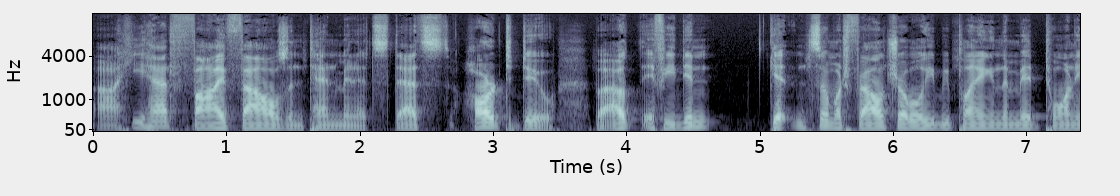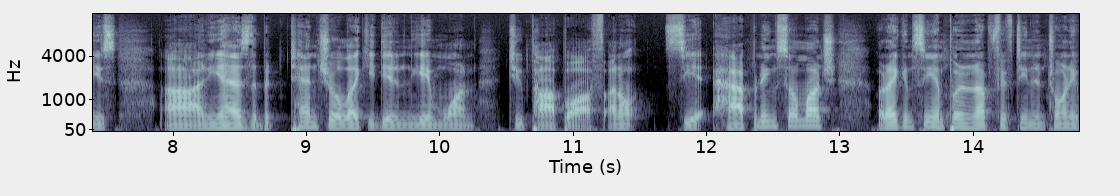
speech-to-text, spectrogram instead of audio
Uh, he had five fouls in 10 minutes. That's hard to do. But if he didn't get in so much foul trouble, he'd be playing in the mid 20s. Uh, and he has the potential, like he did in game one, to pop off. I don't see it happening so much, but I can see him putting up 15 and 20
